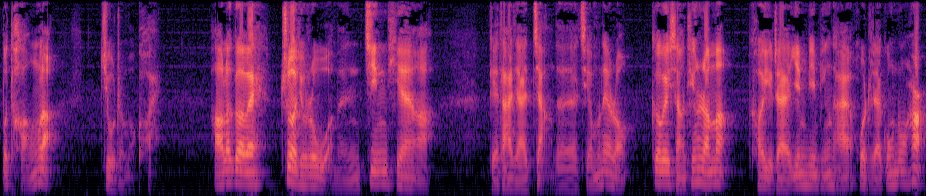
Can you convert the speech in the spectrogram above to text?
不疼了，就这么快。好了，各位，这就是我们今天啊给大家讲的节目内容。各位想听什么，可以在音频平台或者在公众号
